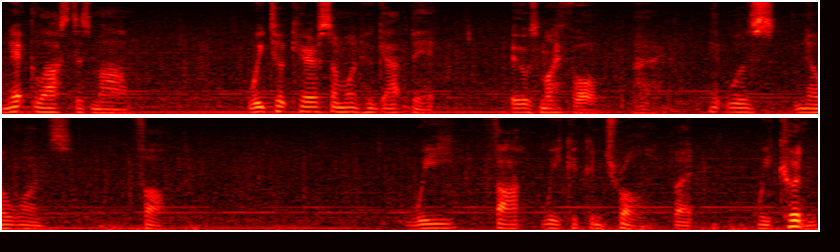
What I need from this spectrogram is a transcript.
Nick lost his mom. We took care of someone who got bit. It was my fault. I... It was no one's fault. We thought we could control it, but we couldn't.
